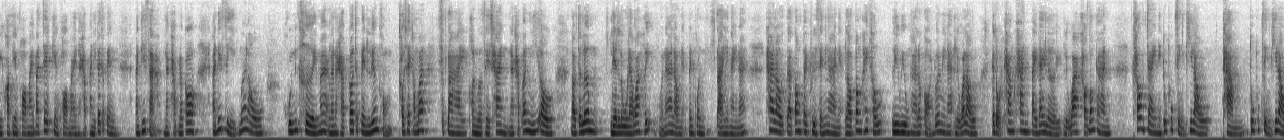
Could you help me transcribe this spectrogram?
มีความเพียงพอไหมบัตเจตเพียงพอไหมนะครับอันนี้ก็จะเป็นอันที่3นะครับแล้วก็อันที่ 4 เมื่อเราคุ้นเคยมากแล้วนะครับ ก็จะเป็นเรื่องของเขาใช้คำว่าสไตล์ conversation นะครับอันนี้เราเราจะเริ่มเรียนรู้แล้วว่าเฮ้ยหัวหน้าเราเนี่ยเป็นคนสไตล์ยังไงนะ ถ้าเราจะต้องไปพรีเซนต์งานเนี่ยเราต้องให้เขารีวิวงานเราก่อนด้วยไหมนะ หรือว่าเรากระโดดข้ามขั้นไปได้เลย หรือว่าเขาต้องการ เข้าใจในทุกๆ สิ่งที่เราทำทุกๆ สิ่งที่เรา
